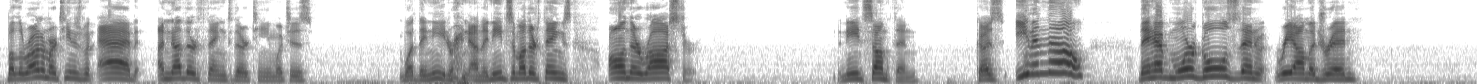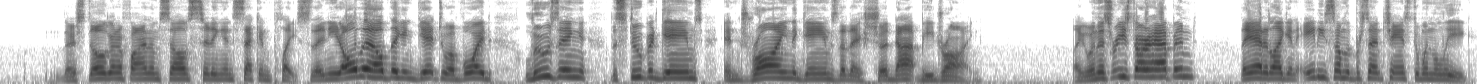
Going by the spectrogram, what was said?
But Lautaro Martinez would add another thing to their team, which is what they need right now. They need some other things on their roster. They need something. Because even though they have more goals than Real Madrid, they're still going to find themselves sitting in second place. So they need all the help they can get to avoid losing the stupid games and drawing the games that they should not be drawing. Like when this restart happened, they had like an 80 something percent chance to win the league.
